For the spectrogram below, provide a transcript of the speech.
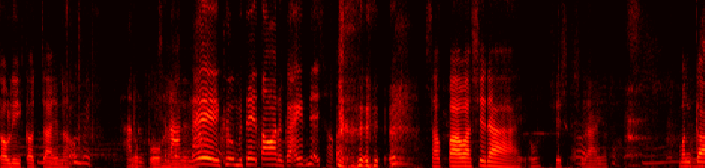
เกาหลีเกาใจเนาะ ขาดูตัวฉลาดเลยคือมันเตะต่อเดี๋ยวก็ไอ้เนี่ยชอบสาวปลาว่าเสียดายโอ้เสียเสียดายอะมันก็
